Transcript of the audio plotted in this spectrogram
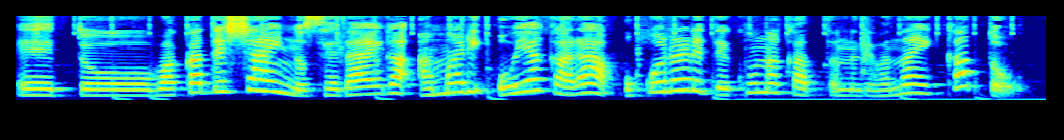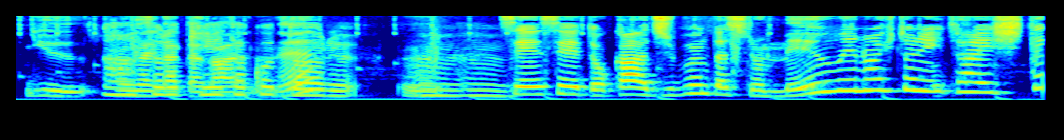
えー、と若手社員の世代があまり親から怒られてこなかったのではないかという考あえ方があるのね。ことある、うん。うんうん。先生とか自分たちの目上の人に対して、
